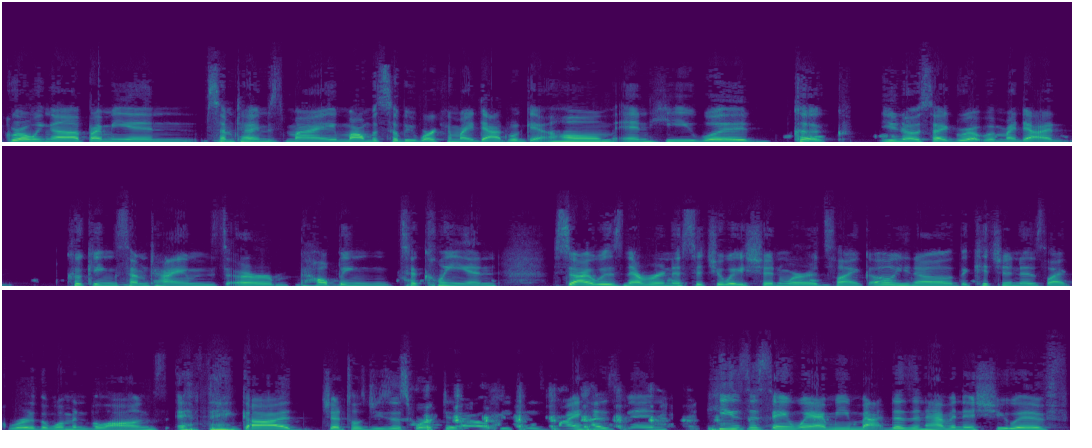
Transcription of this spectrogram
growing up i mean sometimes my mom would still be working my dad would get home and he would cook you know so i grew up with my dad cooking sometimes or helping to clean. So I was never in a situation where it's like, oh, you know, the kitchen is like where the woman belongs. And thank God, gentle Jesus worked it out because my husband, he's the same way. I mean, Matt doesn't have an issue if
